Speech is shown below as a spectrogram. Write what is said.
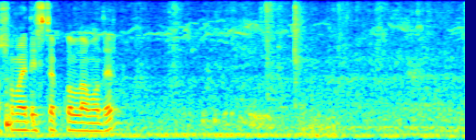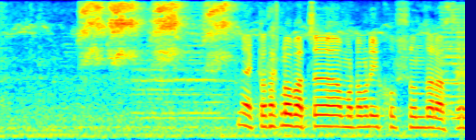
অসময় ডিস্টার্ব করলাম ওদের। না, একটা থাকলেও বাচ্চা মোটামুটি খুব সুন্দর আছে।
